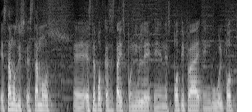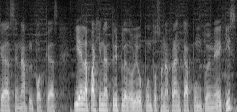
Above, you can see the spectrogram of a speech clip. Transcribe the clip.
Estamos, estamos, eh, este podcast está disponible en Spotify, en Google Podcast, en Apple Podcast y en la página www.zonafranca.mx.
